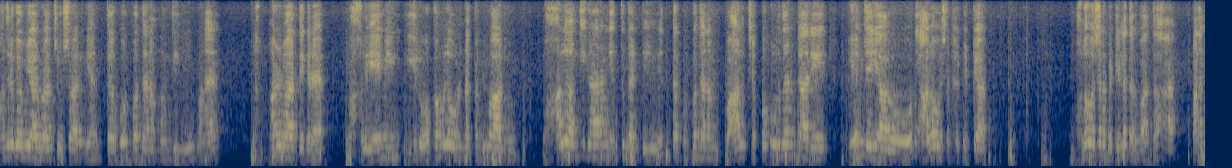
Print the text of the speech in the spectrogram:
మధుర కవి ఆళ్వారు చూశారు. ఎంత గొప్పతనం ఉంది మన నమ్మాడు వారి దగ్గర. వాళ్ళు ఏమి ఈ లోకంలో ఉన్న కవి వాళ్ళు వాళ్ళు అంగీకారం ఎందుకండి? ఎంత గొప్పతనం? వాళ్ళు చెప్పకూడదంటారే? ఏం చెయ్యాలో అని ఆలోచనలు పెట్టారు. ఆలోచన పెట్టిన తర్వాత మనం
